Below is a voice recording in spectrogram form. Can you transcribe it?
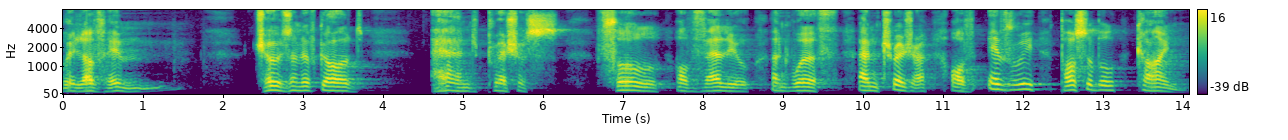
we love Him, chosen of God and precious, full of value and worth and treasure of every possible kind.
